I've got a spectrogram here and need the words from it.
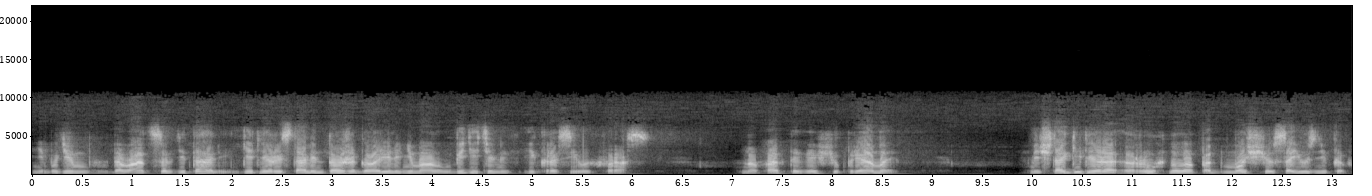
Не будем вдаваться в детали. Гитлер и Сталин тоже говорили немало убедительных и красивых фраз. Но факты вещь упрямая. Мечта Гитлера рухнула под мощью союзников.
